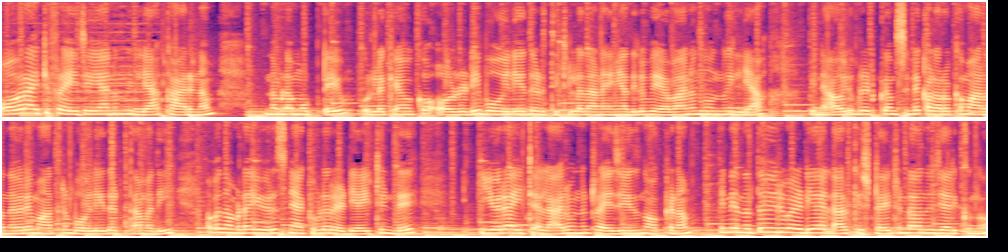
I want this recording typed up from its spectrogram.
ഓവറായിട്ട് ഫ്രൈ ചെയ്യാനൊന്നുമില്ല. കാരണം നമ്മുടെ മുട്ടയും ഉരുളക്കിഴങ്ങൊക്കെ ഓൾറെഡി ബോയിൽ ചെയ്ത് എടുത്തിട്ടുള്ളതാണ് ഇനി അതിൽ വേവാനൊന്നും ഒന്നുമില്ല പിന്നെ ആ ഒരു ബ്രെഡ് ക്രംസിന്റെ കളറൊക്കെ മാറുന്നവരെ മാത്രം ബോയിൽ ചെയ്തെടുത്താൽ മതി. അപ്പോൾ നമ്മുടെ ഈ ഒരു സ്നാക്ക് ഇവിടെ റെഡി ആയിട്ടുണ്ട്. ഈ ഒരു ഐറ്റം എല്ലാവരും ഒന്ന് ട്രൈ ചെയ്ത് നോക്കണം. പിന്നെ ഇന്നത്തെ ഒരു വീഡിയോ എല്ലാവർക്കും ഇഷ്ടമായിട്ടുണ്ടാകുമെന്ന് വിചാരിക്കുന്നു.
